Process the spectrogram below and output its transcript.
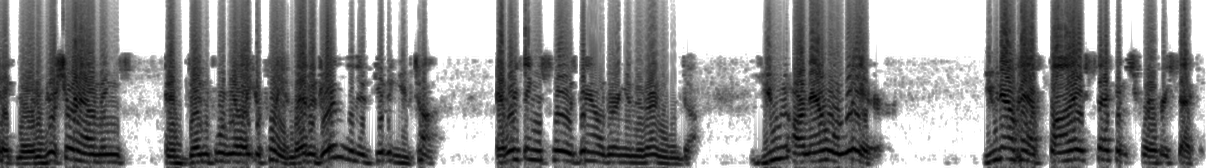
Take note of your surroundings and then formulate your plan. That adrenaline is giving you time. Everything slows down during an adrenaline dump. You are now aware. You now have five seconds for every second.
